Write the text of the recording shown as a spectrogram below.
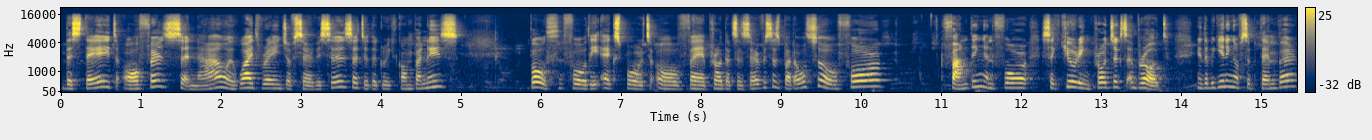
the state offers now a wide range of services to the Greek companies, both for the export of uh, products and services, but also for funding and for securing projects abroad. In the beginning of September,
